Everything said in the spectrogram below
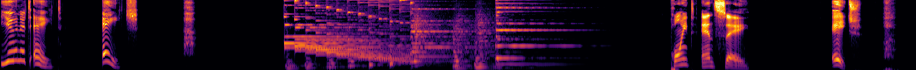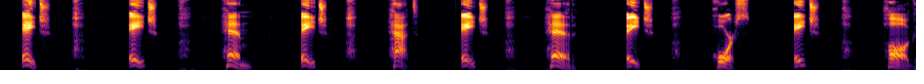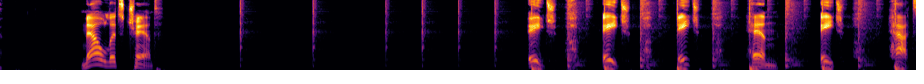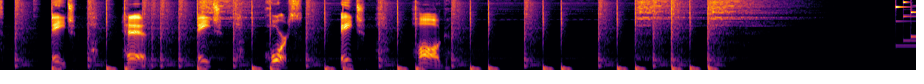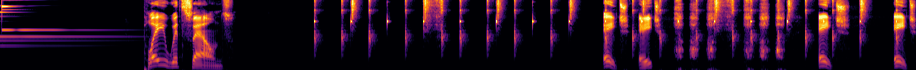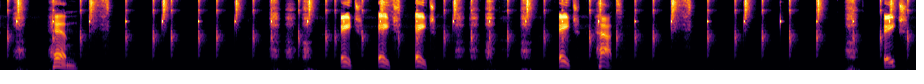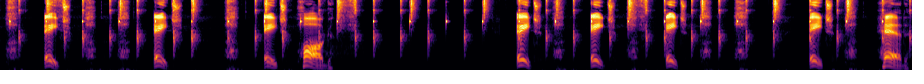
Unit 8 H. Point and say. H. H. H. Hen. H. Hat. H. Head. H. Horse. H hog. Now let's chant. H, H, H, hen, H, hat, H, head, H, horse, H, hog. Play with sounds. H H H H hen H H H H hat H H H H hog. H. H. H. H. Head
